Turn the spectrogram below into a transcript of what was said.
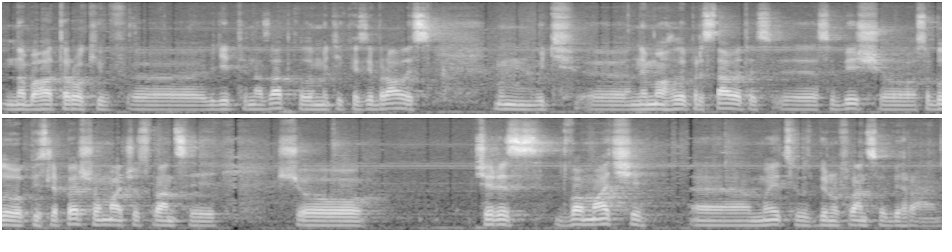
на багато років відійти назад, коли ми тільки зібрались, ми, мабуть, не могли представити собі, що особливо після першого матчу з Францією, що через два матчі ми цю збірну Франції обіграємо.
